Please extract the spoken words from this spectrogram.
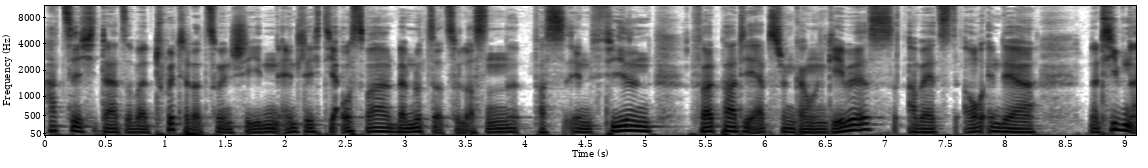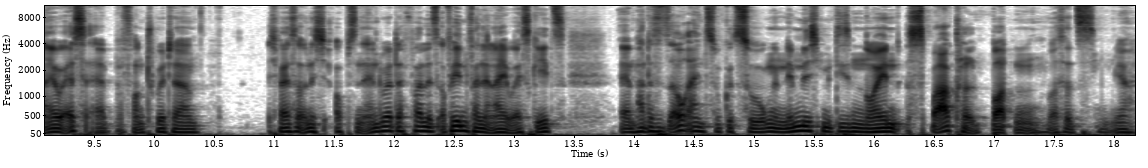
hat sich da jetzt aber Twitter dazu entschieden, endlich die Auswahl beim Nutzer zu lassen, was in vielen Third-Party-Apps schon gang und gäbe ist, aber jetzt auch in der nativen iOS-App von Twitter, ich weiß auch nicht, ob es in Android der Fall ist, auf jeden Fall in iOS geht's, ähm, hat es jetzt auch Einzug gezogen, nämlich mit diesem neuen Sparkle-Button, was jetzt, ja,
